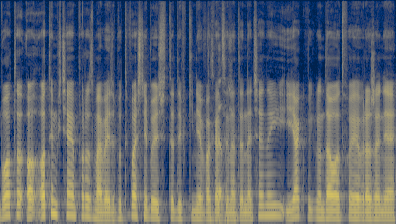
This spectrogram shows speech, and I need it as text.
bo to, o, o tym chciałem porozmawiać, bo ty właśnie byłeś wtedy w kinie wakacje na Tenecie, no i, jak wyglądało twoje wrażenie,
